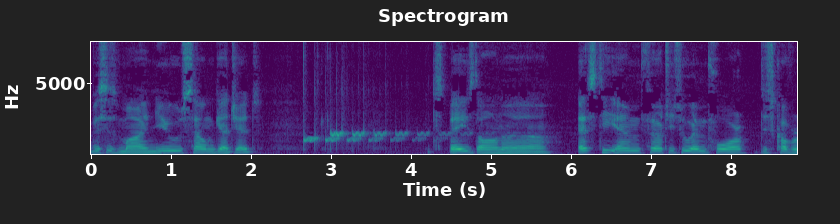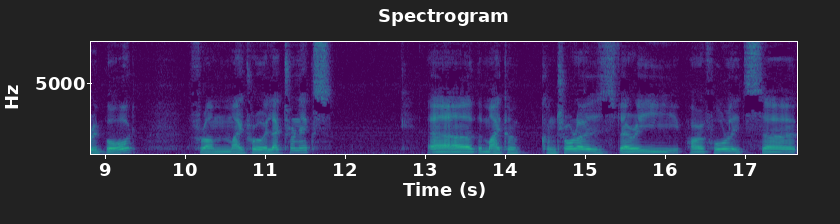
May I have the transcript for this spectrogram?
this is my new sound gadget. It's based on a STM32F4 Discovery board from Microelectronics. Uh, the microcontroller is very powerful. It's a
